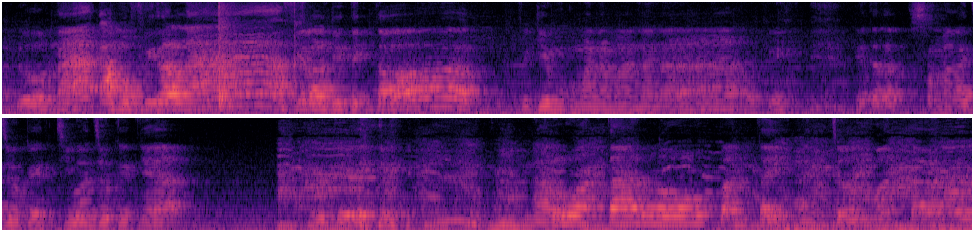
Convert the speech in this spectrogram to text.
Aduh nah kamu viral nah viral di tiktok. Videomu ke mana-mana nah oke. Dia tetap semangat joget. Jiwa jogetnya oke. Minal wataro pantai ancol wataro.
